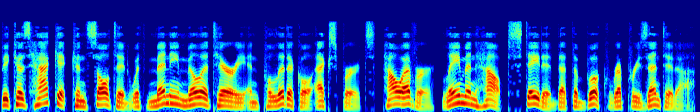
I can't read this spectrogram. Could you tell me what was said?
Because Hackett consulted with many military and political experts, however, Lehmann-Haupt stated that the book represented a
